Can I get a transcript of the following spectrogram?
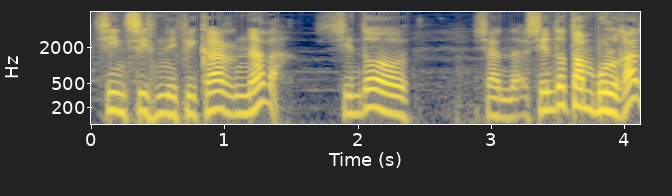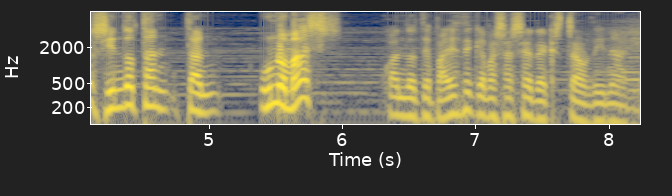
sin significar nada, siendo siendo tan vulgar, siendo tan tan uno más cuando te parece que vas a ser extraordinario.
